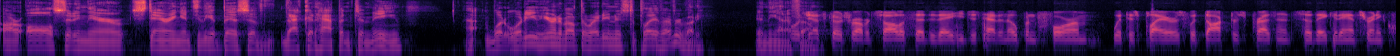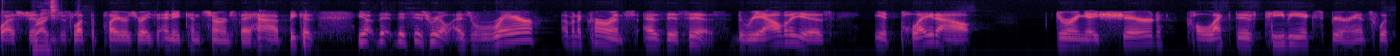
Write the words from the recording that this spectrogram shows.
are all sitting there staring into the abyss of that could happen to me. Uh, what what are you hearing about the readiness to play of everybody in the NFL? Well, Jets coach Robert Saleh said today he just had an open forum with his players, with doctors present, so they could answer any questions. Right. Just let the players raise any concerns they have, because you know th- this is real. As rare of an occurrence as this is, the reality is it played out during a shared collective TV experience with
